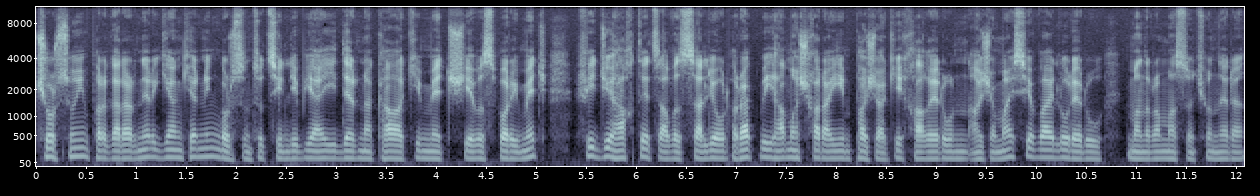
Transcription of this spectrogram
Չորսուին փրկարարները ցանկերնին գործընթացին Լիբիայի դերնակահակի մեջ եւ սպորի մեջ Ֆիջի հաղթեց ավսալյո ռագբի համաշխարհային փաշակի խաղերուն այժմայս եւ այլ օրերու մանրամասնությունները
